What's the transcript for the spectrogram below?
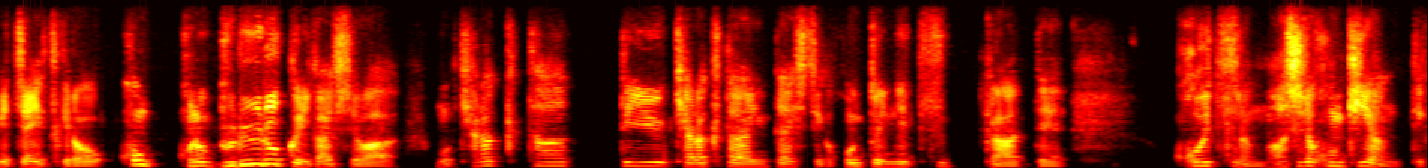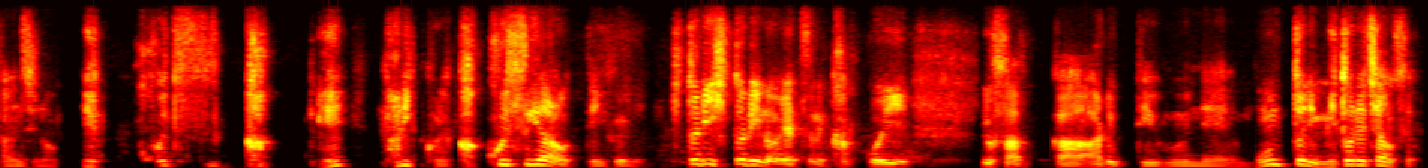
めっちゃいいんですけど、こんこのブルーロックに関しては、もうキャラクターっていうキャラクターに対してが本当に熱があって、こいつらマジで本気やんって感じの。え、こいつか、え、何これかっこよすぎだろっていう風に。一人一人のやつにかっこいい良さがあるっていう部分で、本当に見とれちゃうんですよ。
